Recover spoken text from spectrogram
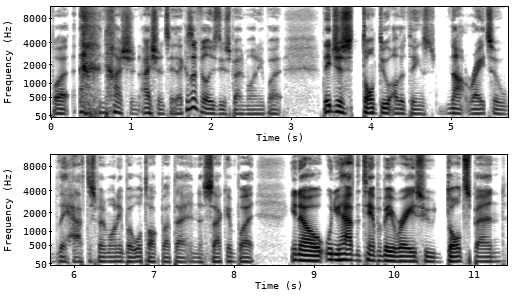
but no, I shouldn't I shouldn't say that because the Phillies do spend money, but they just don't do other things not right, so they have to spend money. But we'll talk about that in a second. But you know, when you have the Tampa Bay Rays who don't spend,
